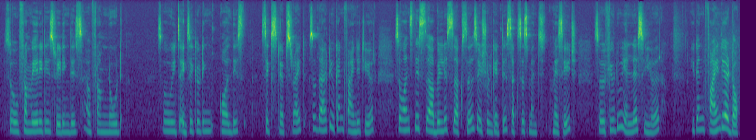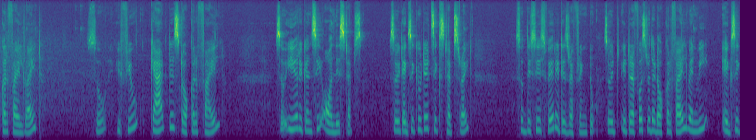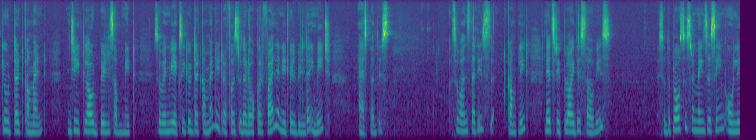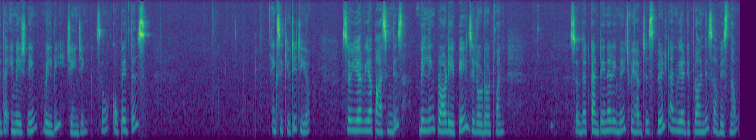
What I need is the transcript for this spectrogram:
So from where it is reading this uh, from node. So it's executing all these six steps right? So that you can find it here. So once this uh, build is success you should get this success message. So if you do ls here you can find your docker file right? So if you cat this docker file so here you can see all these steps. So it executed six steps right? So this is where it is referring to. So it, it refers to the docker file when we execute that command gcloud build submit so when we execute that command it refers to the docker file and it will build the image as per this. So once that is complete let's deploy this service. So the process remains the same only the image name will be changing. So copy this. Execute it here. So here we are passing this billing prod API 0.1 so that container image we have just built and we are deploying the service now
